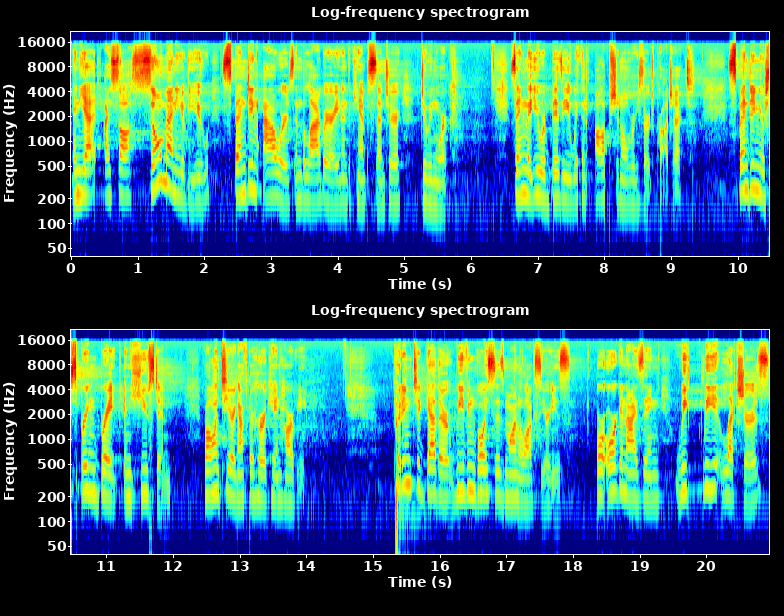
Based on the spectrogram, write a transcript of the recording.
And yet, I saw so many of you spending hours in the library and in the campus center doing work, saying that you were busy with an optional research project, spending your spring break in Houston, volunteering after Hurricane Harvey, putting together Weaving Voices monologue series, or organizing weekly lectures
